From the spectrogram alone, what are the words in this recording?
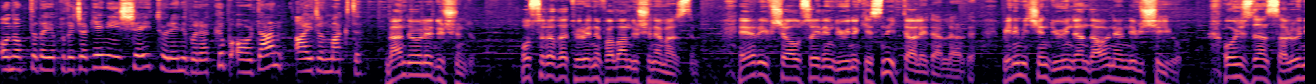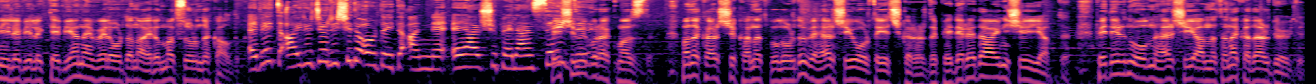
O noktada yapılacak en iyi şey töreni bırakıp oradan ayrılmaktı. Ben de öyle düşündüm. O sırada töreni falan düşünemezdim. Eğer ifşa olsaydım düğünü kesin iptal ederlerdi. Benim için düğünden daha önemli bir şey yok. O yüzden Saloni ile birlikte bir an evvel oradan ayrılmak zorunda kaldık. Evet ayrıca Rishi de oradaydı anne. Eğer şüphelenseydi... Peşimi bırakmazdı. Bana karşı kanıt bulurdu ve her şeyi ortaya çıkarırdı. Pedere de aynı şeyi yaptı. Pederin oğlunu her şeyi anlatana kadar dövdü.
